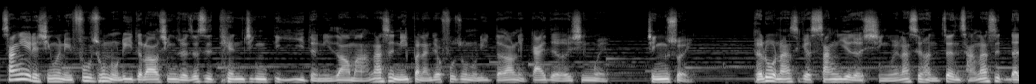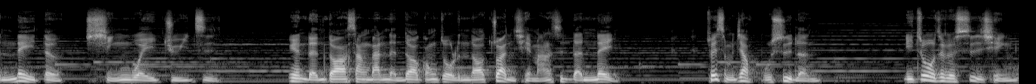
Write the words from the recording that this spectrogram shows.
商业的行为，你付出努力得到薪水，这是天经地义的，你知道吗？那是你本来就付出努力得到你该得的薪为薪水。可如果那是一个商业的行为，那是很正常，那是人类的行为举止，因为人都要上班，人都要工作，人都要赚钱嘛，那是人类。所以什么叫不是人？你做这个事情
